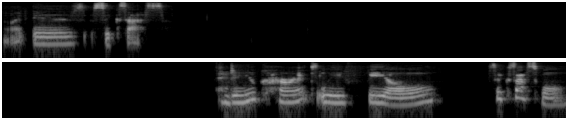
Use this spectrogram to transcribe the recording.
What is success? And do you currently feel successful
